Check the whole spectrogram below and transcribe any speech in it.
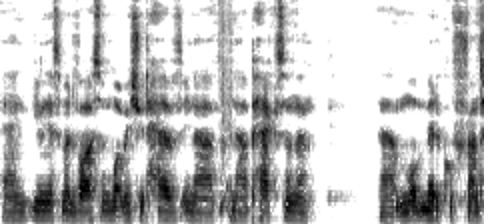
and giving us some advice on what we should have in our in our packs on the uh, more medical front.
